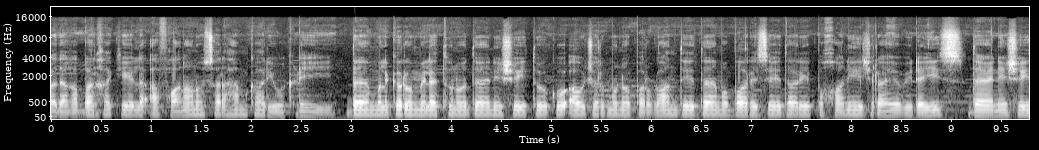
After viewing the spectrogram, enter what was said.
په دغه برخه کې له افغانانو سره همکاري وکړي. د ملګرو ملتونو د نشي توکو او جرمونو پر وړاندې د مبارزې ادارې پخوانی اجرایوي رئیس د نشي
